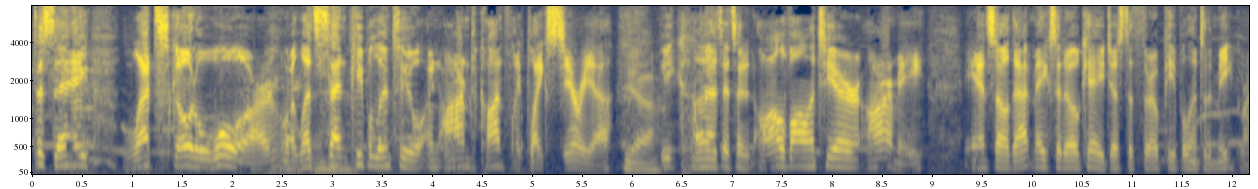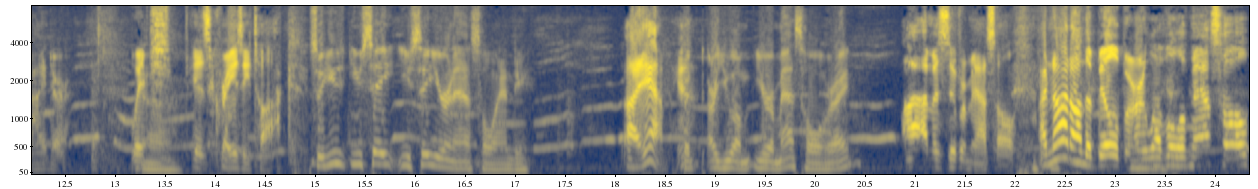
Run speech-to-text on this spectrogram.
to say, let's go to war or let's send people into an armed conflict like Syria. Yeah. Because it's an all volunteer army. And so that makes it okay just to throw people into the meat grinder, which is crazy talk. So you you say you say you're an asshole, Andy. I am. yeah. But are you a you're a masshole, right? I- I'm a super masshole. I'm not on the Bill Burr level of masshole,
